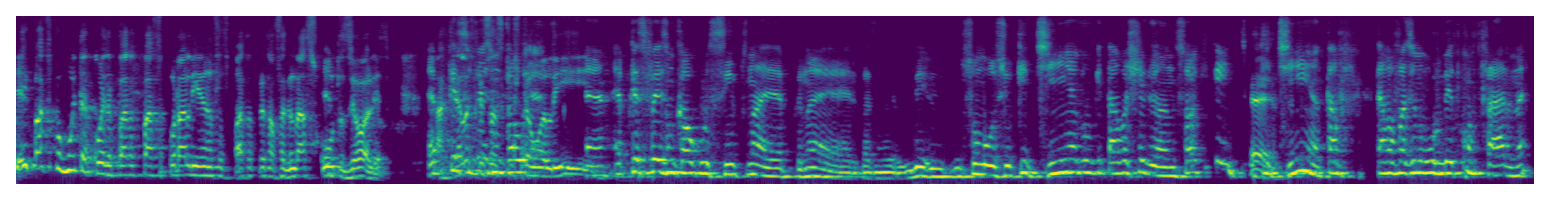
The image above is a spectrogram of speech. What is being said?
e aí passa por muita coisa, passa, por alianças, passa por pessoal fazendo as contas, é, e olha, é aquelas pessoas um que estão ali... É, é, porque você fez um cálculo simples na época, né, Érico? Assim, somou-se o que tinha com o que estava chegando, só que quem que tinha estava fazendo o movimento contrário, né?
